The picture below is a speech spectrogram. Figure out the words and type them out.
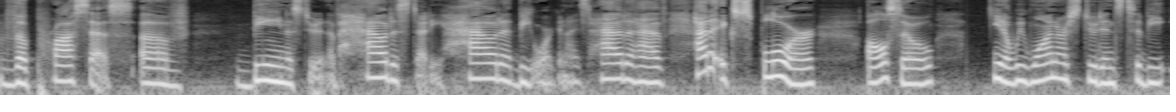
the process of being a student, of how to study, how to be organized, how to have, how to explore also, you know, we want our students to be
